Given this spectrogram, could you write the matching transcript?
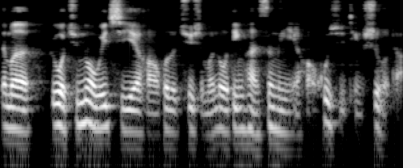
那么，如果去诺维奇也好，或者去什么诺丁汉森林也好，或许挺适合他。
